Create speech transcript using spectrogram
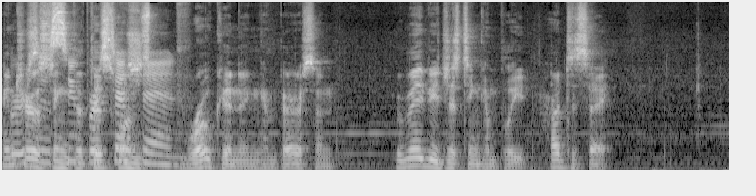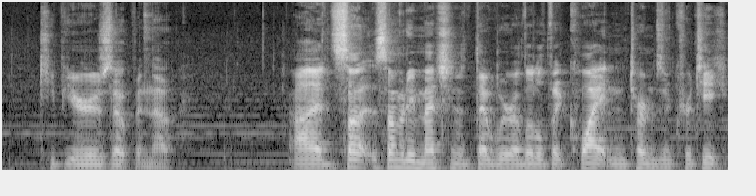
Interesting that this one's broken in comparison. Or maybe just incomplete. Hard to say. Keep your ears open though. Uh, so, somebody mentioned that we're a little bit quiet in terms of critique.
